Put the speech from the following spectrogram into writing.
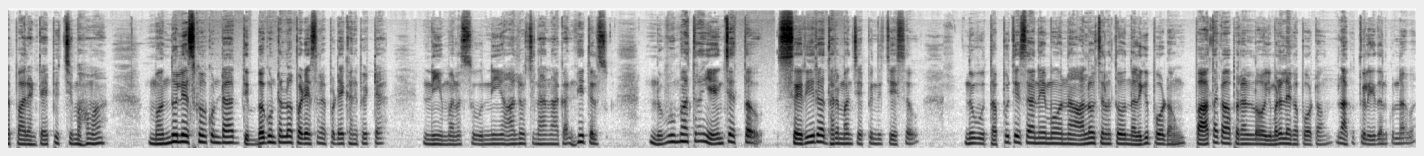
చెప్పాలంటే పిచ్చి మహమా? మందులేసుకోకుండా దిబ్బగుంటలో పడేసినప్పుడే కనిపెట్టా. నీ మనసు నీ ఆలోచన నాకు అన్నీ తెలుసు. నువ్వు మాత్రం ఏం చేస్తావు? శరీర ధర్మం చెప్పింది చేసావు నువ్వు తప్పు చేశానేమో అన్న ఆలోచనతో నలిగిపోవడం పాత కాపురంలో ఇమడలేకపోవటం నాకు తెలియదు అనుకున్నావా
